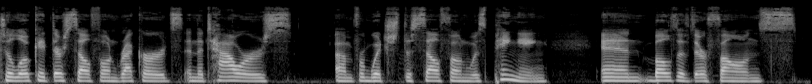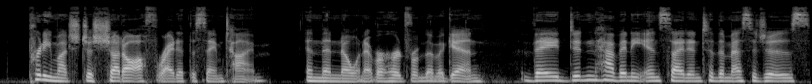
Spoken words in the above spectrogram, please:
to locate their cell phone records and the towers um, from which the cell phone was pinging, and both of their phones pretty much just shut off right at the same time. And then no one ever heard from them again. They didn't have any insight into the messages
